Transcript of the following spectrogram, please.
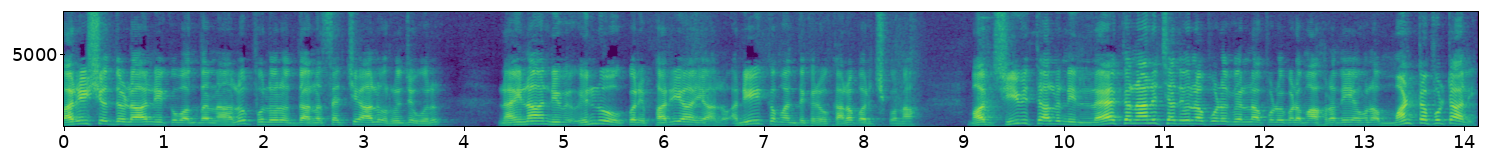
పరిశుద్ధుడా నీకు వందనాలు పునరుద్ధరణ సత్యాలు రుజువులు. నైనా నీవు ఎన్నో కొన్ని పర్యాయాలు అనేక మందికి నువ్వు కనపరుచుకున్నా మా జీవితాలు నీ లేఖనాన్ని చదివినప్పుడు విన్నప్పుడు కూడా మా హృదయంలో మంట పుట్టాలి.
